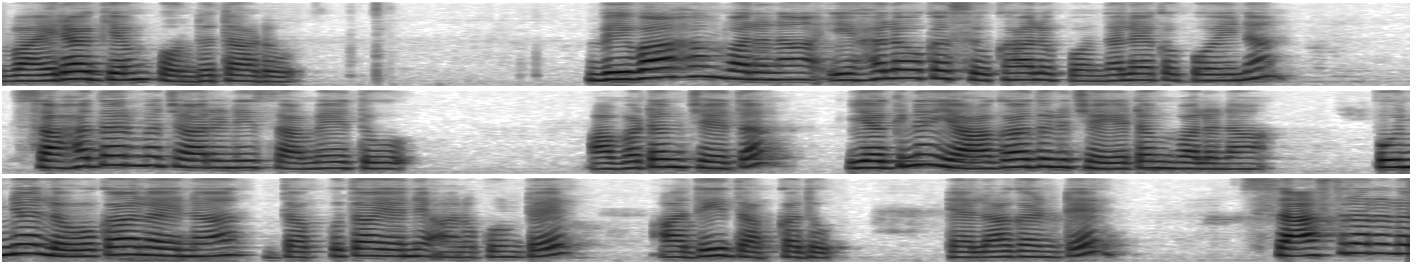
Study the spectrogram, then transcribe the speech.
వైరాగ్యం పొందుతాడు. వివాహం వలన ఇహలోక సుఖాలు పొందలేకపోయినా సహధర్మచారిణి సమేతు అవటం చేత యజ్ఞ యాగాదులు చేయటం వలన పుణ్యలోకాలైనా దక్కుతాయని అనుకుంటే అది దక్కదు. ఎలాగంటే శాస్త్రాలలో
